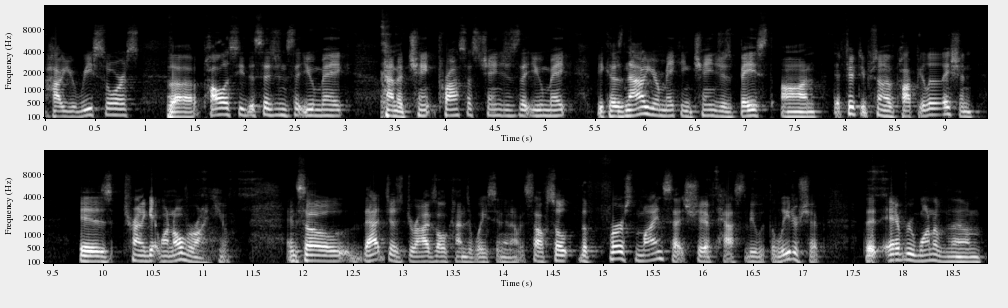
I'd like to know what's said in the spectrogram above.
how you resource, the policy decisions that you make, kind of cha- process changes that you make, because now you're making changes based on that 50% of the population is trying to get one over on you. And so that just drives all kinds of waste in and of itself. So the first mindset shift has to be with the leadership that every one of them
